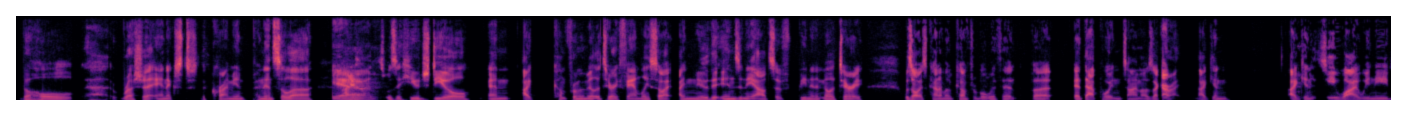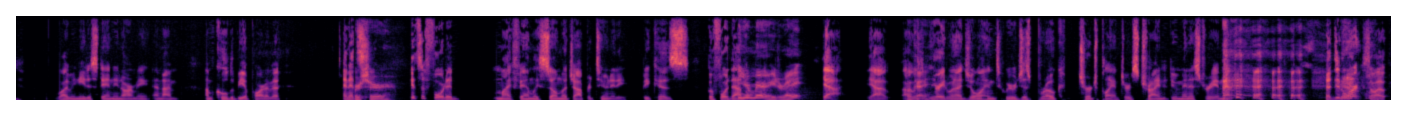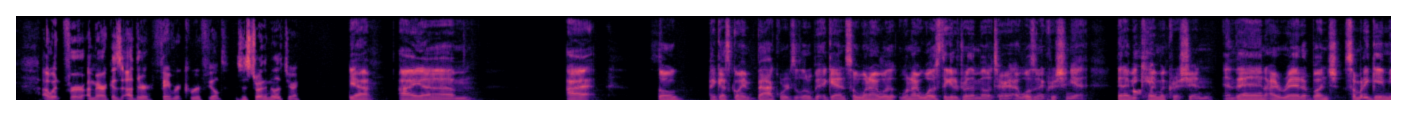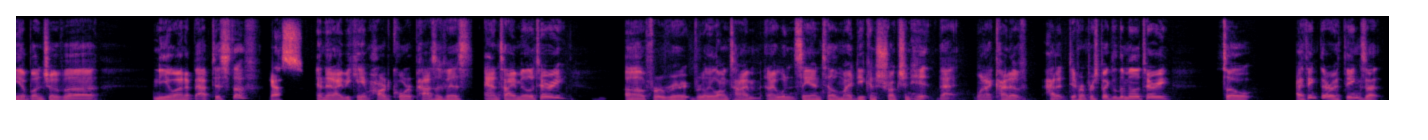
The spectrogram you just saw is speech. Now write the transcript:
the whole uh, Russia annexed the Crimean Peninsula. yeah, This was a huge deal. And I come from a military family, so I, I knew the ins and the outs of being in the military. Was always kind of uncomfortable with it. But at that point in time, I was like, all right, I can I can see why we need why we need a standing army and I'm I'm cool to be a part of it. And it's for it's sure. it's afforded my family so much opportunity because before that you're married, right? yeah yeah i Okay. was married when i joined we were just broke church planters trying to do ministry and that that didn't work so i i went for america's other favorite career field just join the military Yeah, I um, I so I guess going backwards a little bit again. So when I was when I was thinking of joining the military, I wasn't a Christian yet. Then I became a Christian, and then I read a bunch. Somebody gave me a bunch of uh, neo Anabaptist stuff, yes and then I became hardcore pacifist, anti-military, uh, for a very really long time. And I wouldn't say until my deconstruction hit that when I kind of had a different perspective of the military. So I think there are things that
